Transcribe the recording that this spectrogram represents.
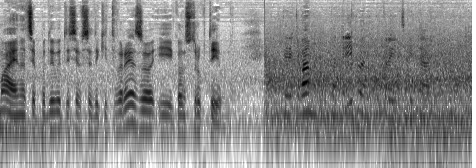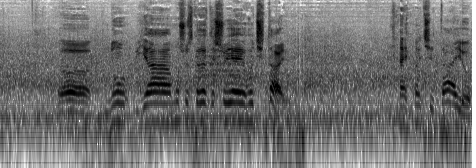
має на це подивитися все-таки тверезо і конструктивно. Скажіть, вам потрібен український театр? Е, ну, я мушу сказати, що я його читаю. Я його читаю.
